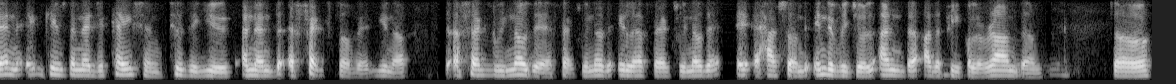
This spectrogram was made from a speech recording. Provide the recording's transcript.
then it gives an education to the youth and then the effects of it you know the effects we know the effects we know the ill effects we know that it has on the individual and the other people around them so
